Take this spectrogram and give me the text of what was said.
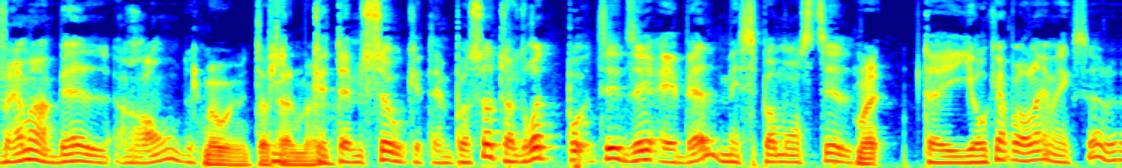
vraiment belles, rondes. Ben oui, totalement. que t'aimes ça ou que t'aimes pas ça, t'as le droit de pas, dire elle est belle, mais c'est pas mon style. Ouais. Il y a aucun problème avec ça. Là.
